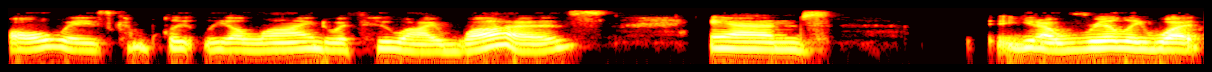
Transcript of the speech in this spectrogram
always completely aligned with who I was and you know really what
